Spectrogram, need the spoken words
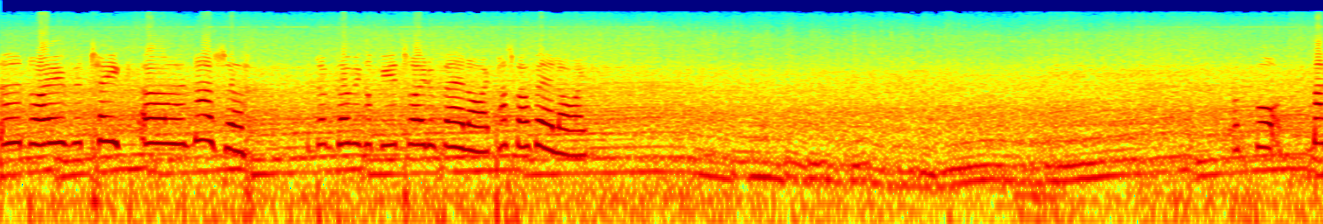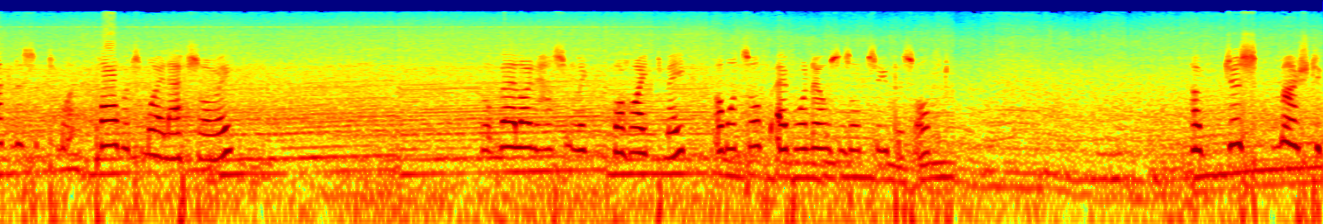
And I overtake uh, Massa. And I'm going up the inside of Wehrlein, Pascal Wehrlein. I've got Magnussen to my, Palmer to my left, sorry. Got Wehrlein Hasselink behind me. I'm on soft, everyone else is on super soft. I've just managed to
